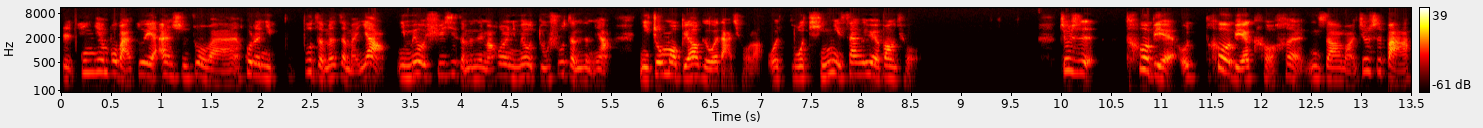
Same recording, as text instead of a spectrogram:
是今天不把作业按时做完，或者你不不怎么怎么样，你没有学习怎么怎么样，或者你没有读书怎么怎么样，你周末不要给我打球了，我我停你三个月棒球，就是特别我特别可恨，你知道吗？就是把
